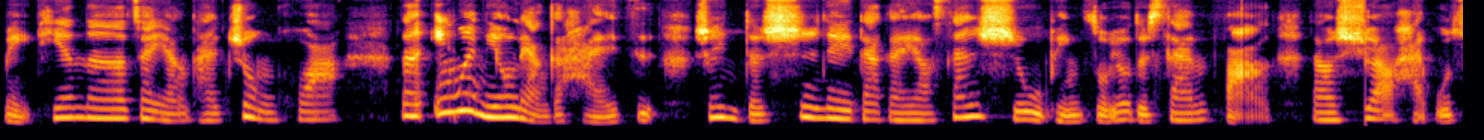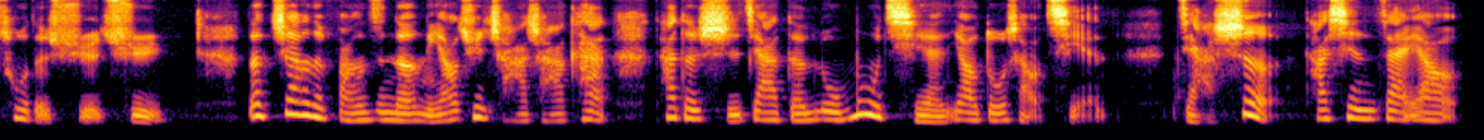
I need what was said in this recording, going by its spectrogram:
每天呢在阳台种花。那因为你有两个孩子，所以你的室内大概要三十五平左右的三房，然后需要还不错的学区。那这样的房子呢，你要去查查看它的实价登录目前要多少钱。假设它现在要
